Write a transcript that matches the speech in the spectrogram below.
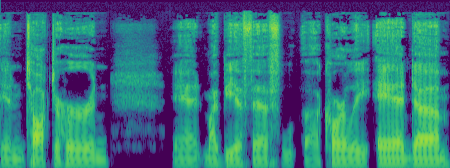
and talked to her and and my BFF uh, Carly, and um,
